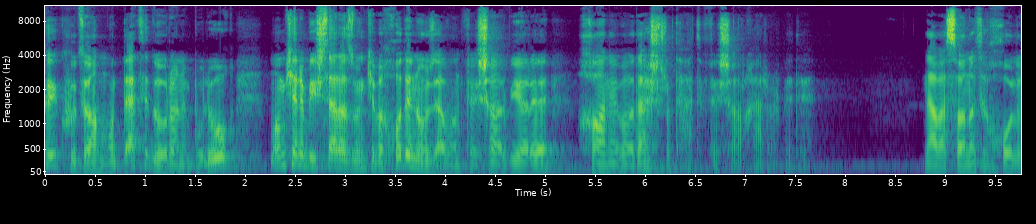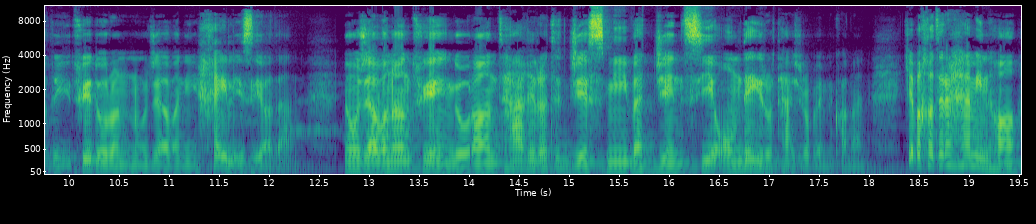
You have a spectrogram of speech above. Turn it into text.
های کوتاه مدت دوران بلوغ ممکنه بیشتر از اون که به خود نوجوان فشار بیاره خانوادهش رو تحت فشار قرار بده. نوسانات خلقی توی دوران نوجوانی خیلی زیادن. نوجوانان توی این دوران تغییرات جسمی و جنسی عمده ای رو تجربه می‌کنن که به خاطر همینها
